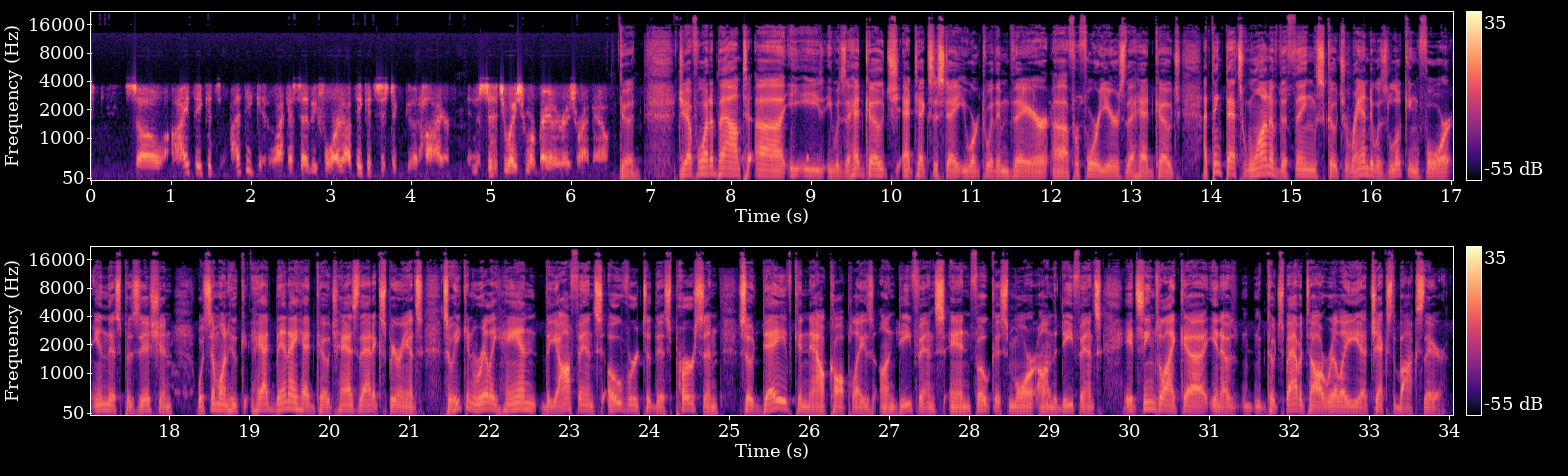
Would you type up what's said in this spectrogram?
So I think it's I think like I said before, I think it's just a good hire in the situation where Baylor is right now. Good, Jeff. What about uh, he, he, was a head coach at Texas State. You worked with him there uh, for four years, the head coach. I think that's one of the things Coach Aranda was looking for in this position was someone who had been a head coach, has that experience, so he can really hand the offense over to this person. So Dave can now call plays on defense and focus more on the defense. It seems like uh, you know Coach Spavital really uh, checks the box there.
